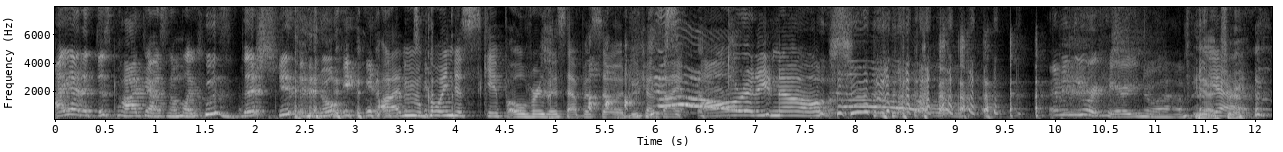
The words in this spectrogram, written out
I edit this podcast and I'm like, who's this? She's annoying. I'm going to skip over this episode because I already know. I mean, you were here, you know what happened. Yeah, yeah, true.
